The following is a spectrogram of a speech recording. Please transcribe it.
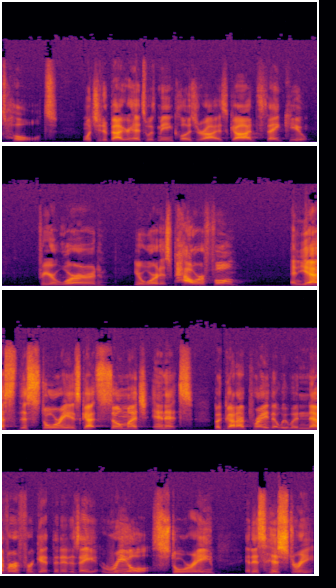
told. I want you to bow your heads with me and close your eyes. God, thank you for your word. Your word is powerful. And yes, this story has got so much in it but God, I pray that we would never forget that it is a real story, it is history.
